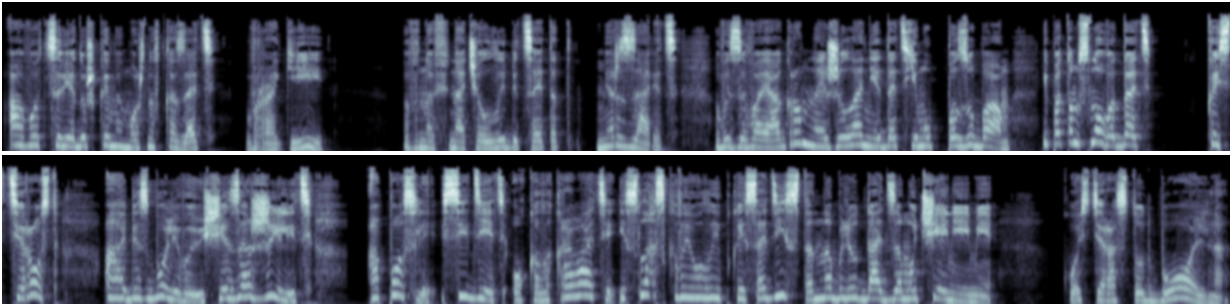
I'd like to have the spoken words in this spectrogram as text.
А вот с ведушкой мы, можно сказать, враги». Вновь начал улыбиться этот мерзавец, вызывая огромное желание дать ему по зубам и потом снова дать костерост, а обезболивающее зажилить, а после сидеть около кровати и с ласковой улыбкой садиста наблюдать за мучениями. Кости растут больно,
